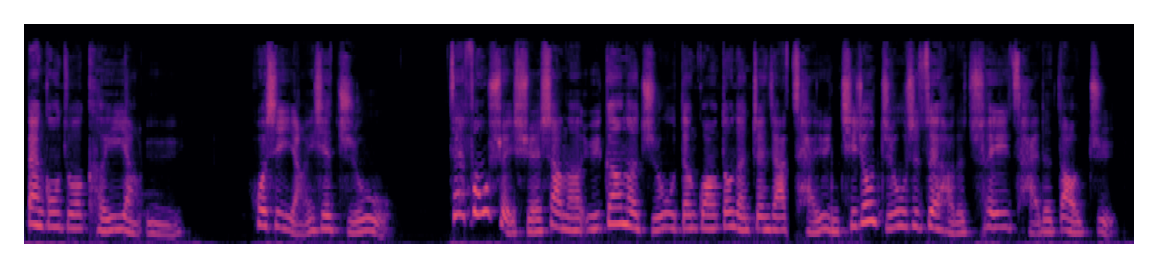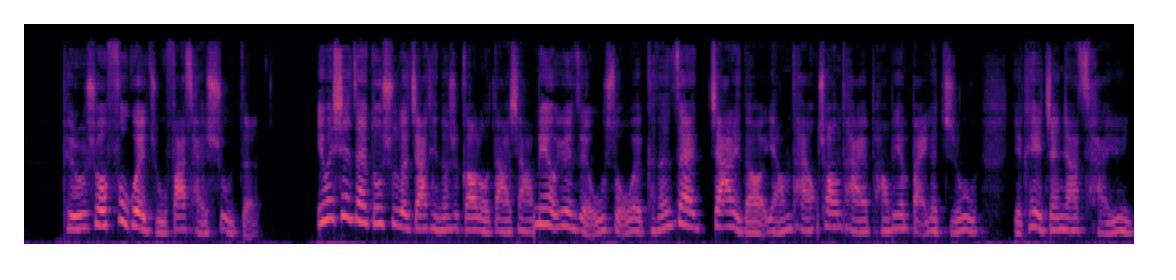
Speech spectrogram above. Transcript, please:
办公桌可以养鱼，或是养一些植物，在风水学上呢，鱼缸呢、植物、灯光都能增加财运，其中植物是最好的催财的道具。比如说富贵竹、发财树等。因为现在多数的家庭都是高楼大厦，没有院子也无所谓，可能在家里的阳台、窗台旁边摆一个植物，也可以增加财运。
